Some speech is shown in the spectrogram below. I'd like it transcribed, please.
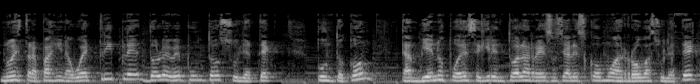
nuestra página web www.zuliatec.com. También nos puedes seguir en todas las redes sociales como arroba Zuliatec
